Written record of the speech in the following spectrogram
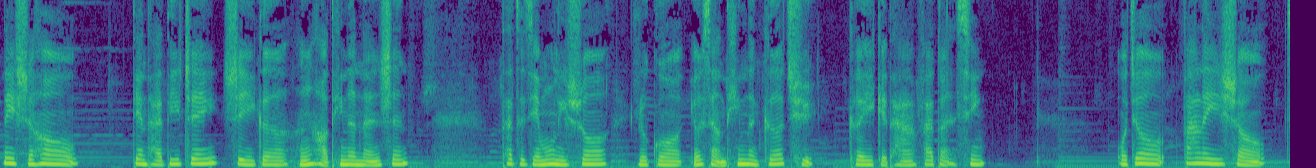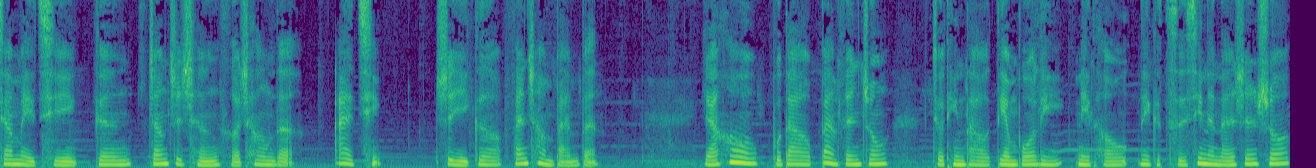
那时候电台 DJ 是一个很好听的男生。他在节目里说，如果有想听的歌曲，可以给他发短信。我就发了一首江美琪跟张志成合唱的《爱情》，是一个翻唱版本。然后不到半分钟，就听到电波里那头那个磁性的男生说。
